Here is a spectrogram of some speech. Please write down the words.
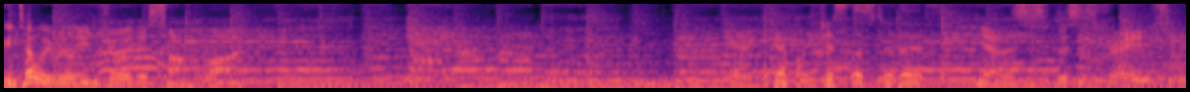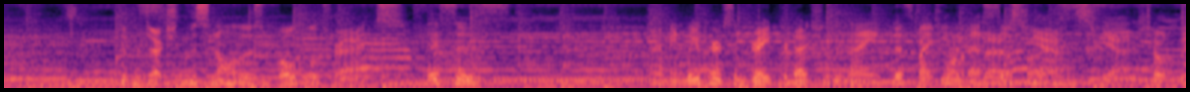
You can tell we really enjoy this song a lot. Yeah, I could definitely just listen to this. Yeah, this is this is great. The production. Listen to all those vocal tracks. This is. I mean, we've heard some great production tonight. This might It's be the of the best, best. so far. Yeah, yeah, totally.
